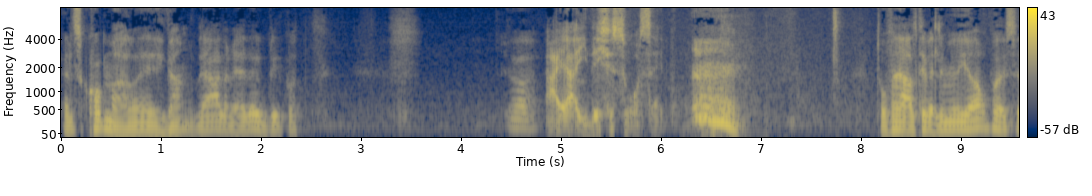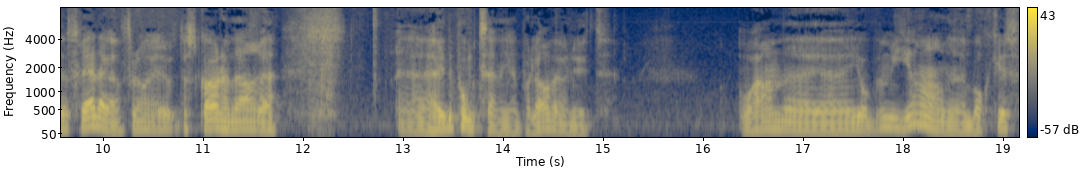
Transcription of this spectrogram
ellers kommer jeg i gang. Det er allerede blitt godt. Ja. Nei, nei, det er ikke så seint. Torfinn har alltid veldig mye å gjøre på disse fredagene, for da, da skal jo den der eh, høydepunktsendingen på lørdagen ut. Og han eh, jobber mye, han eh, Borchhus.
